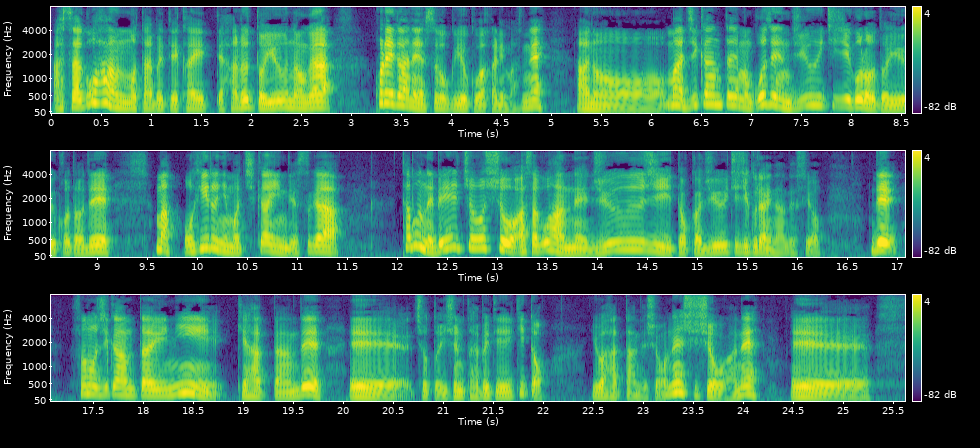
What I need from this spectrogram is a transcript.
朝ごはんを食べて帰ってはるというのが、これがね、すごくよくわかりますね。あのーまあ、時間帯も午前11時頃ということで、まあ、お昼にも近いんですが、多分ね、米朝師匠朝ごはんね、10時とか11時ぐらいなんですよ。で、その時間帯に来はったんで、えーちょっと一緒に食べていきと言わはったんでしょうね、師匠がね。えー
